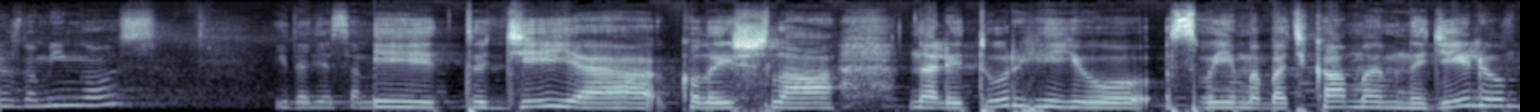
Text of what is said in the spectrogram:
los domingos І тоді я, коли йшла на літургію своїми батьками в неділю,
